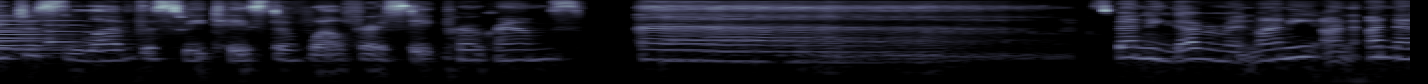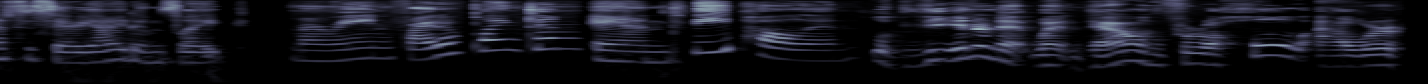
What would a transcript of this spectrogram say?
I just love the sweet taste of welfare state programs. Spending government money on unnecessary items like marine phytoplankton and bee pollen. Look, the internet went down for a whole hour,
